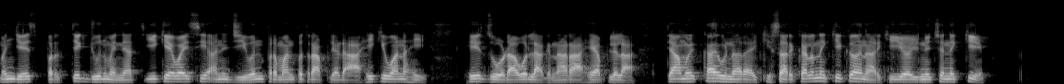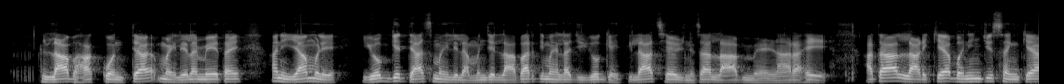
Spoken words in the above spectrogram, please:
म्हणजेच प्रत्येक जून महिन्यात ई के वाय सी आणि जीवन प्रमाणपत्र आपल्याला आहे किंवा नाही हे जोडावं लागणार आहे आपल्याला. त्यामुळे काय होणार आहे की सरकारला नक्की कळणार की योजनेचे नक्की लाभ हा कोणत्या महिलेला मिळत आहे आणि यामुळे योग्य त्याच महिलेला म्हणजे लाभार्थी महिला जी योग्य आहे तिलाच या योजनेचा लाभ मिळणार आहे. आता लाडक्या बहिणींची संख्या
